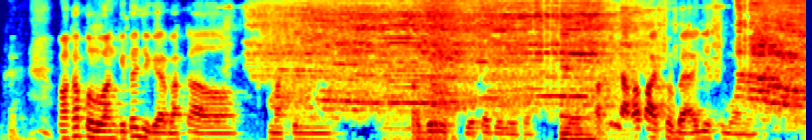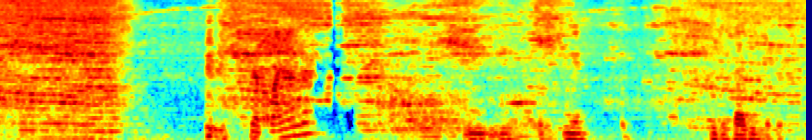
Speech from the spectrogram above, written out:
maka peluang kita juga bakal semakin tergerus biasa gitu yeah. tapi nggak apa-apa coba aja semuanya ada pertanyaan deh hmm, itu saja cukup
